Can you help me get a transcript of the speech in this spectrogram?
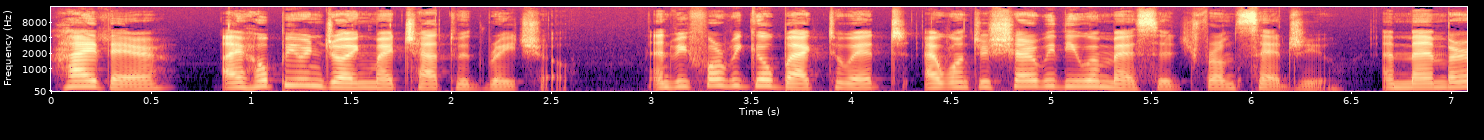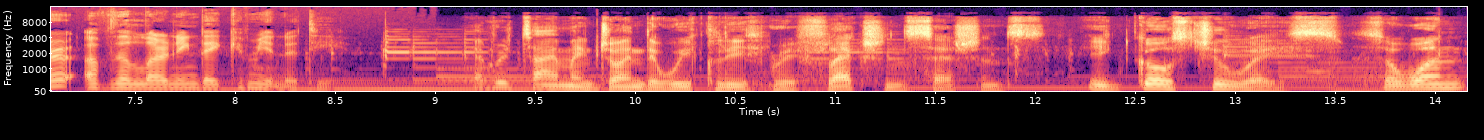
Hi there. I hope you're enjoying my chat with rachel. And before we go back to it i want to share with you a message from sergio a member of the learning day community. Every time i join the weekly reflection sessions it goes two ways. So, one,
